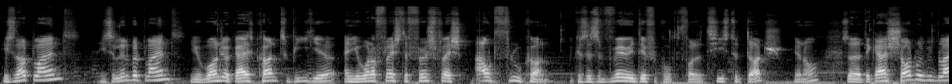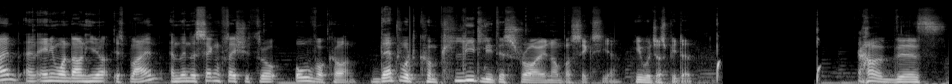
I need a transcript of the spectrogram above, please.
He's not blind. He's a little bit blind. You want your guy's con to be here, and you want to flash the first flash out through con because it's very difficult for the T's to dodge, you know. So that the guy short will be blind, and anyone down here is blind, and then the second flash you throw over con. That would completely destroy number six here. He would just be dead. Oh, this.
